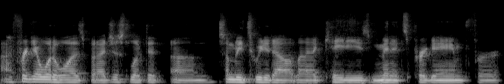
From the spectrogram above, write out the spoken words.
I forget what it was, but I just looked at um, somebody tweeted out like KD's minutes per game for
